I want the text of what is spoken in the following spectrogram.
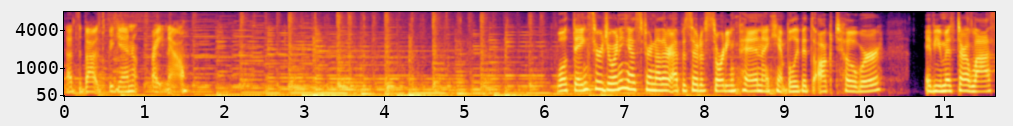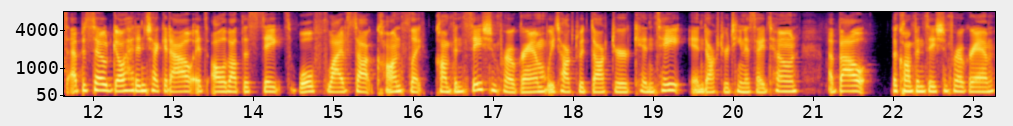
that's about to begin right now. Well, thanks for joining us for another episode of Sorting Pen. I can't believe it's October. If you missed our last episode, go ahead and check it out. It's all about the state's wolf livestock conflict compensation program. We talked with Dr. Ken Tate and Dr. Tina Saitone about the compensation program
